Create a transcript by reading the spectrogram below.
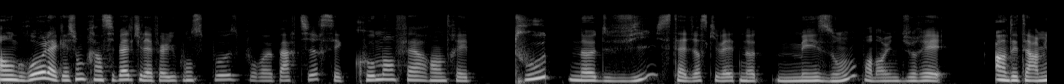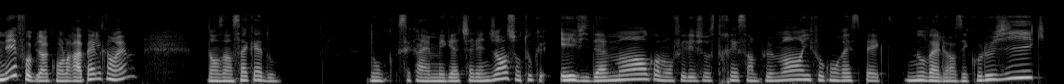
En gros, la question principale qu'il a fallu qu'on se pose pour partir, c'est comment faire rentrer toute notre vie, c'est-à-dire ce qui va être notre maison pendant une durée indéterminée, faut bien qu'on le rappelle quand même, dans un sac à dos. Donc c'est quand même méga challengeant, surtout que évidemment, comme on fait les choses très simplement, il faut qu'on respecte nos valeurs écologiques,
